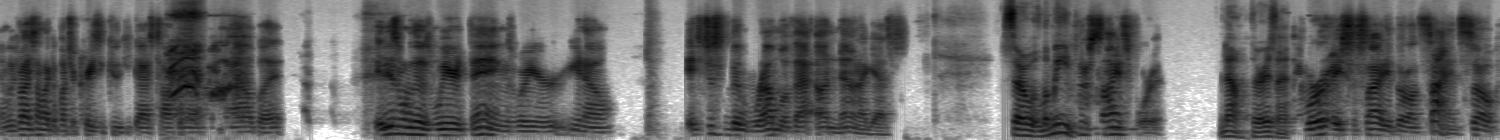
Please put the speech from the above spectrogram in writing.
and we probably sound like a bunch of crazy kooky guys talking right now, but it is one of those weird things where you're, you know, it's just the realm of that unknown, I guess. So let me. There's science for it. No, there isn't. We're a society built on science, so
